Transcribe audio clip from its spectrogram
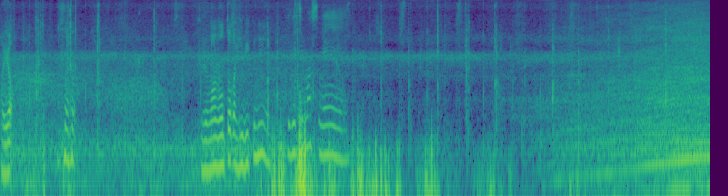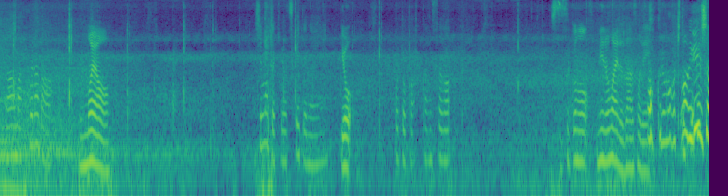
早っ 車の音が響くね。響きますね。あー真っ暗だ。ほんまや。足元気をつけてね。よ。音か段差が。ちょっとそこの目の前の段差で。あ車が来た。あびっくりした。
